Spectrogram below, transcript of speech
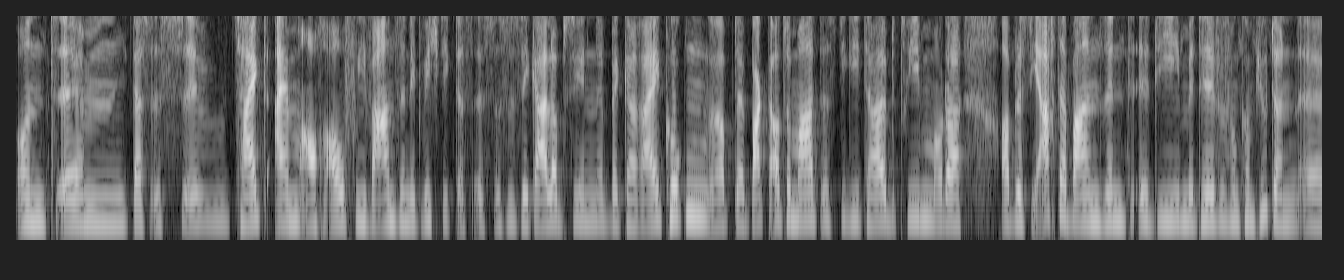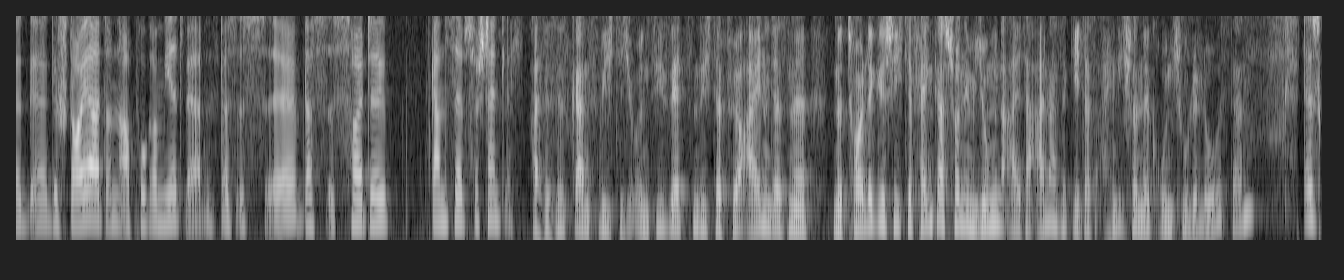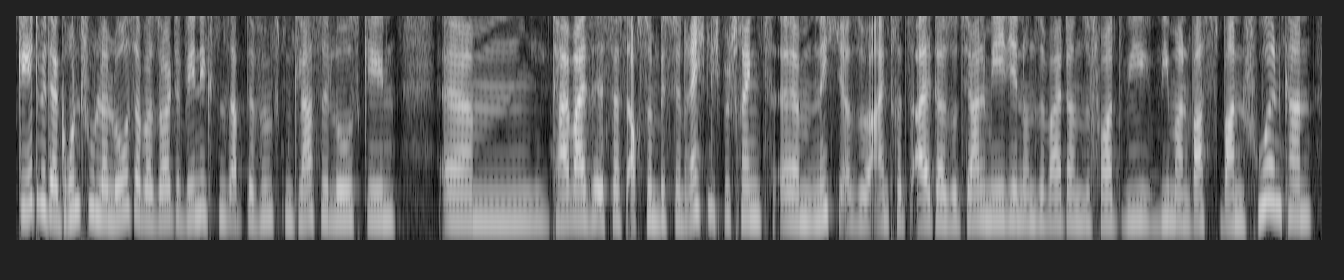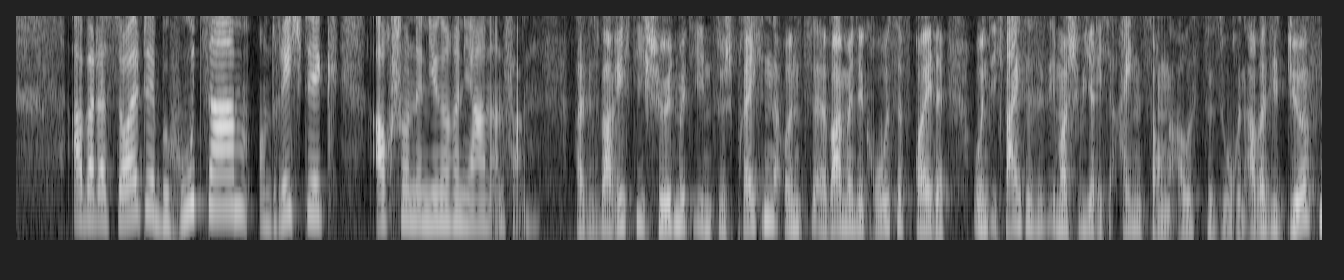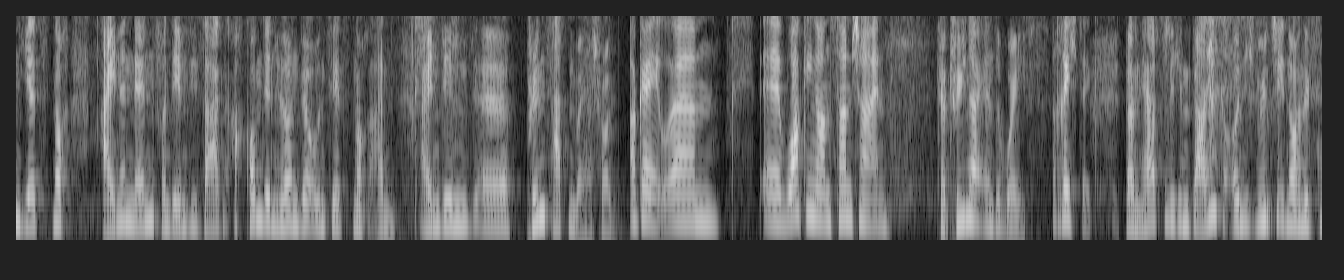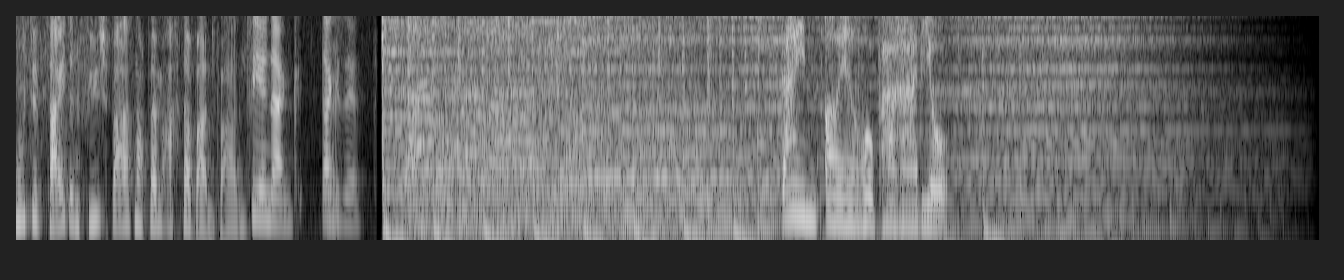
Und ähm, das ist, äh, zeigt einem auch auf, wie wahnsinnig wichtig das ist. Es ist egal, ob Sie in eine Bäckerei gucken, ob der Backautomat ist digital betrieben oder ob das die Achterbahnen sind, äh, die mit Hilfe von Computern äh, gesteuert und auch programmiert werden. Das ist, äh, das ist heute ganz selbstverständlich. Also es ist ganz wichtig und Sie setzen sich dafür ein und das ist eine, eine tolle Geschichte. Fängt das schon im jungen Alter an? Also geht das eigentlich schon in der Grundschule los dann? Das geht mit der Grundschule los, aber sollte wenigstens ab der fünften Klasse losgehen. Ähm, teilweise ist das auch so ein bisschen rechtlich beschränkt, ähm, nicht? Also Eintrittsalter, soziale Medien und so weiter und so fort, wie, wie man was wann schulen kann. Aber das sollte behutsam und richtig auch schon in jüngeren Jahren anfangen. Also es war richtig schön mit Ihnen zu sprechen und äh, war mir eine große Freude. Und ich weiß, es ist immer schwierig, einen Song auszusuchen, aber Sie dürfen jetzt noch einen nennen, von dem Sie sagen, ach komm, den hören wir uns jetzt noch an. Einen, den äh, Prince hatten wir ja schon. Okay, um, ähm, uh, Walking on Sunshine. Katrina and the Waves. Richtig. Dann herzlichen Dank und ich wünsche Ihnen noch eine gute Zeit und viel Spaß noch beim Achterbahnfahren. Vielen Dank. Danke sehr. Dein Europaradio.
